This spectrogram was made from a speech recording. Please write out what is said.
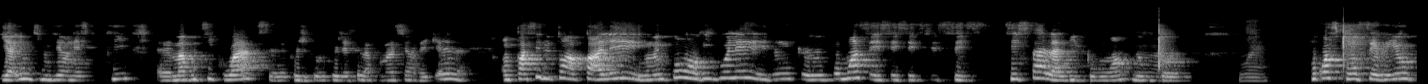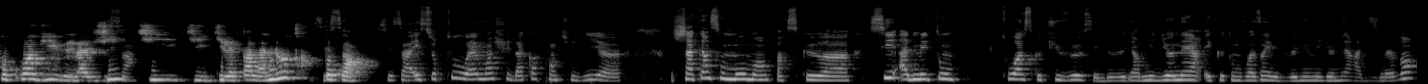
il y a une qui me vient en esprit, euh, ma boutique Wax, euh, que j'ai fait la formation avec elle. On passait du temps à parler et en même temps on rigolait. Et donc, euh, pour moi, c'est C'est ça la vie pour moi. Donc, ouais. Pourquoi se prendre sérieux? Pourquoi vivre la vie qui, qui, qui n'est pas la nôtre? Pourquoi? C'est ça. Et surtout, ouais, moi, je suis d'accord quand tu dis chacun son moment. Parce que si, admettons, toi, ce que tu veux, c'est devenir millionnaire et que ton voisin il est devenu millionnaire à 19 ans,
